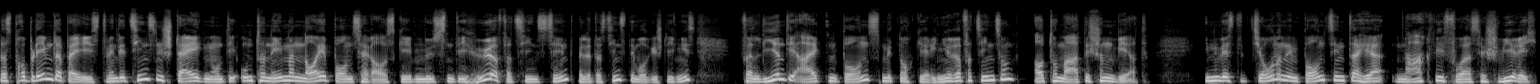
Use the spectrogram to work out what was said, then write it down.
Das Problem dabei ist, wenn die Zinsen steigen und die Unternehmen neue Bonds herausgeben müssen, die höher verzinst sind, weil ja das Zinsniveau gestiegen ist, verlieren die alten Bonds mit noch geringerer Verzinsung automatisch an Wert. Investitionen in Bonds sind daher nach wie vor sehr schwierig.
